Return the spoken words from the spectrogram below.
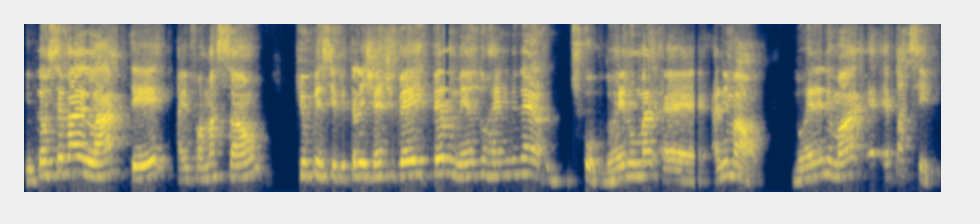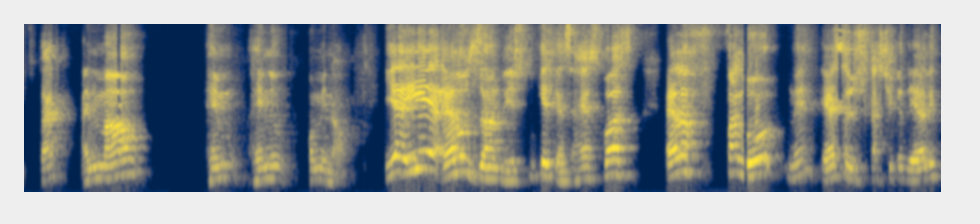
Então, você vai lá ter a informação que o princípio inteligente veio pelo menos do reino mineral, desculpa, do reino é, animal. Do reino animal é, é pacífico, tá? Animal, reino, reino hominal. E aí, ela usando isso, porque tem essa resposta, ela falou, né, essa justificativa dela,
